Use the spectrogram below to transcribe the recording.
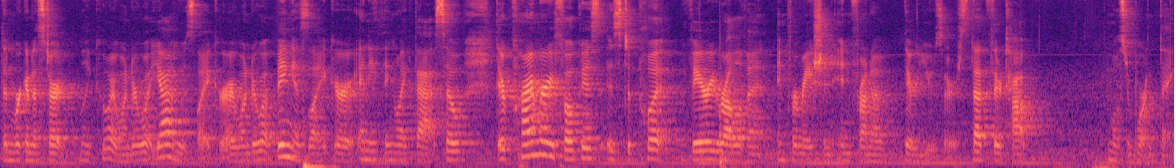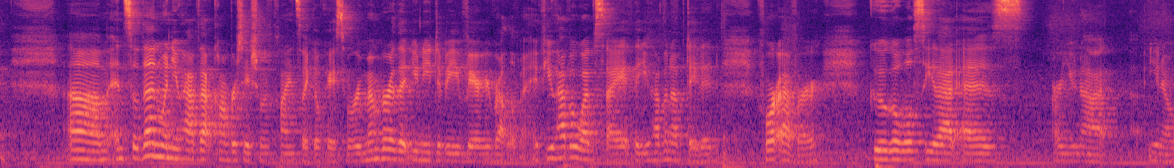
then we're going to start like, oh, I wonder what Yahoo's like, or I wonder what Bing is like, or anything like that. So their primary focus is to put very relevant information in front of their users. That's their top most important thing. Um, and so then when you have that conversation with clients, like, okay, so remember that you need to be very relevant. If you have a website that you haven't updated forever, Google will see that as, are you not, you know,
